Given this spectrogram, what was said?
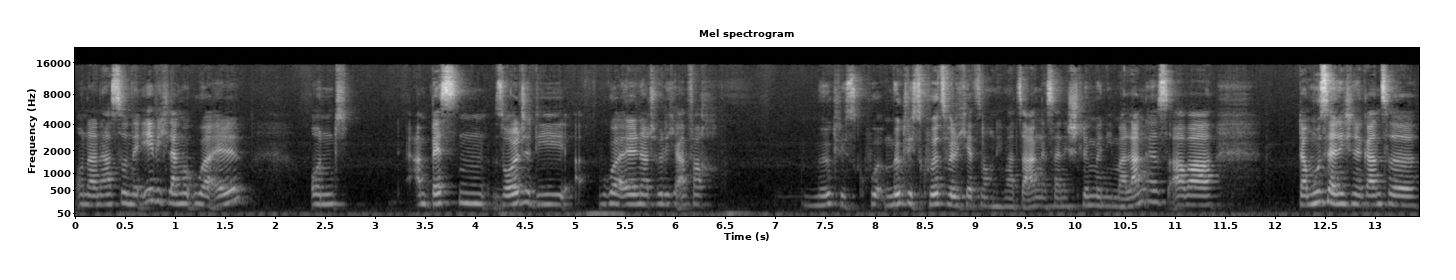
und dann hast du eine ewig lange URL und am besten sollte die URL natürlich einfach möglichst, kur möglichst kurz, will ich jetzt noch nicht mal sagen, ist ja nicht schlimm, wenn die mal lang ist, aber da muss ja nicht eine ganze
